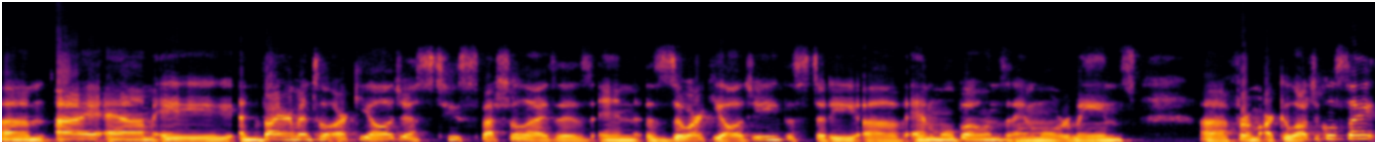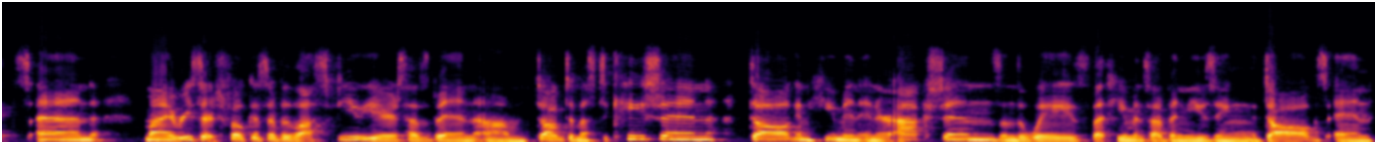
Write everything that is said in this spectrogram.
Um, I am a environmental archaeologist who specializes in zooarchaeology, the study of animal bones and animal remains uh, from archaeological sites, and my research focus over the last few years has been um, dog domestication, dog and human interactions, and the ways that humans have been using dogs in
